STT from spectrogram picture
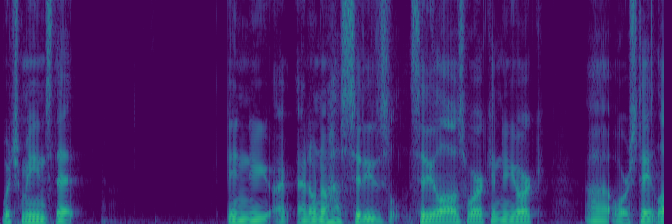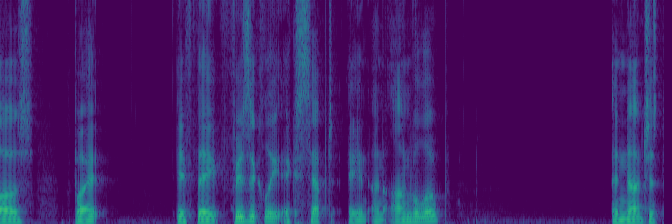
which means that in New I, I don't know how cities city laws work in New York uh, or state laws, but if they physically accept an, an envelope and not just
